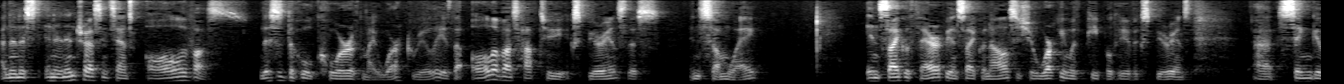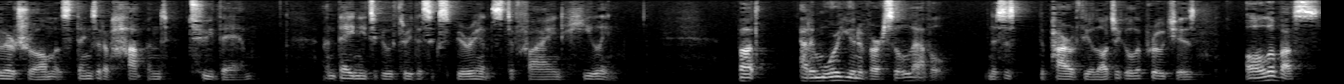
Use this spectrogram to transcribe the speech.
And in, a, in an interesting sense, all of us, this is the whole core of my work really, is that all of us have to experience this in some way. In psychotherapy and psychoanalysis, you're working with people who have experienced uh, singular traumas, things that have happened to them, and they need to go through this experience to find healing. But at a more universal level, and this is the power pyrotheological approach, is all of us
